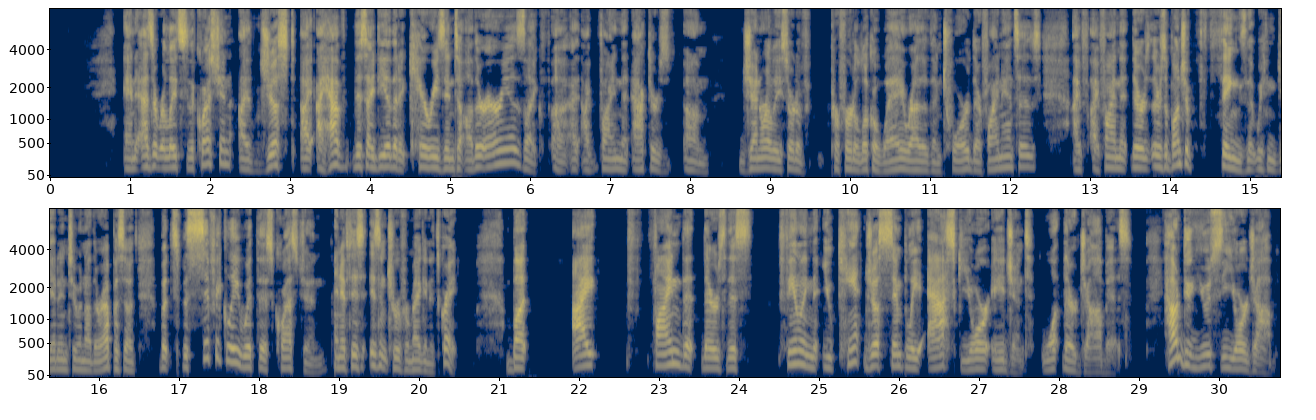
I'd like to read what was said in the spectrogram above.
And as it relates to the question, I just I, I have this idea that it carries into other areas. Like uh, I, I, find that actors um, generally sort of prefer to look away rather than toward their finances. I, I, find that there's there's a bunch of things that we can get into in other episodes, but specifically with this question, and if this isn't true for Megan, it's great. But I find that there's this feeling that you can't just simply ask your agent what their job is. How do you see your job?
